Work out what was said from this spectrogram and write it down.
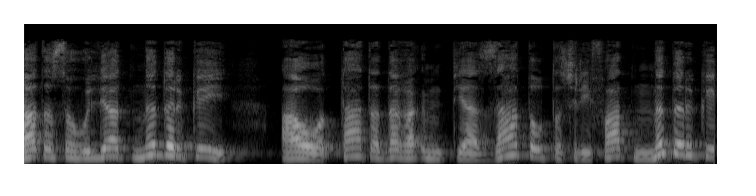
تا ته سهولیات نه درکوي او تا ته دغه امتیازات او تشریفات نه درکوي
